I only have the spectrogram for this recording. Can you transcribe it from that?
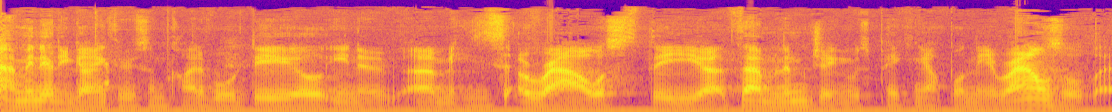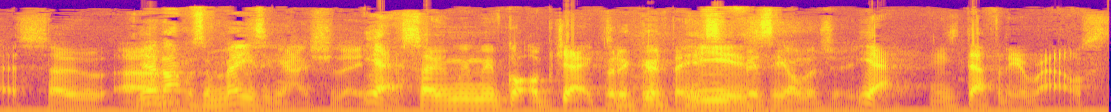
I mean, going through some kind of ordeal. You know, um, he's aroused. The uh, thermal imaging was picking up on the arousal there. So um, yeah, that um, was amazing, actually. yeah. So I mean, we've got objective. But a good but piece physiology. Yeah, he's definitely aroused.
